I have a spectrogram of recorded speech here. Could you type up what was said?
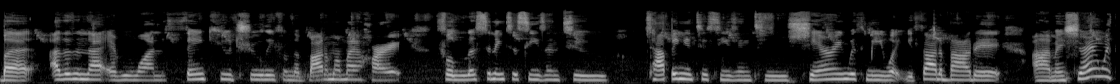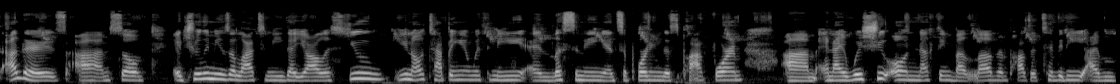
But other than that, everyone, thank you truly from the bottom of my heart for listening to season two tapping into season two, sharing with me what you thought about it, um, and sharing with others. Um, so it truly means a lot to me that y'all is you, you know, tapping in with me and listening and supporting this platform. Um, and I wish you all nothing but love and positivity. I'm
